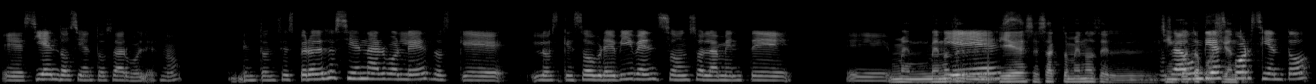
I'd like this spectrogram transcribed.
eh, 100, 200 árboles, ¿no? Mm. Entonces, pero de esos 100 árboles, los que, los que sobreviven son solamente... Eh, menos del 10, exacto, menos del 50%. O sea, un 10%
